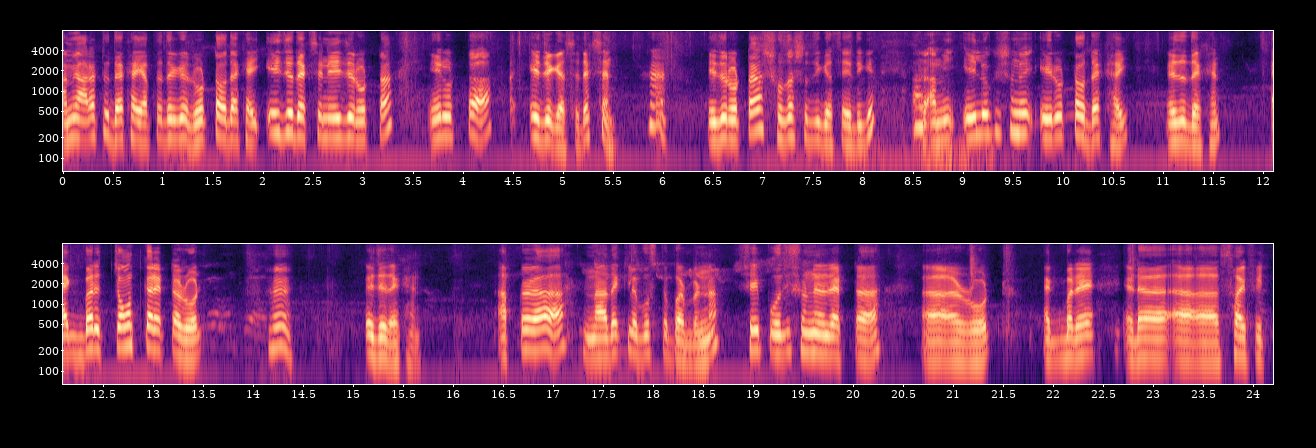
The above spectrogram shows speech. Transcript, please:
আমি আর একটু দেখাই, আপনাদেরকে রোডটাও দেখাই। এই যে দেখছেন, এই যে রোডটা এই রোডটা এই যে গেছে, দেখছেন? হ্যাঁ এই যে রোডটা সোজাসুজি গেছে এদিকে। আর আমি এই লোকেশনে এই রোডটাও দেখাই। এই যে দেখেন, একবারে চমৎকার একটা রোড হ্যাঁ এই যে দেখেন। আপনারা না দেখলে বুঝতে পারবেন না। সেই পজিশনের একটা রোড একবারে এটা ছয় ফিট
